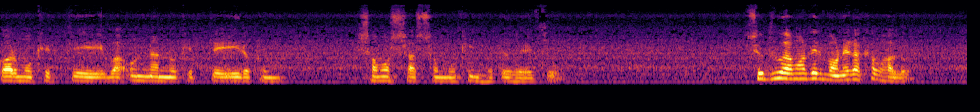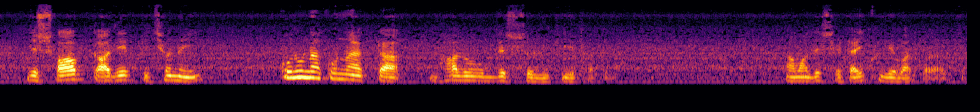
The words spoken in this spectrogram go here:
কর্মক্ষেত্রে বা অন্যান্য ক্ষেত্রে এইরকম সমস্যার সম্মুখীন হতে হয়েছে। শুধু আমাদের মনে রাখা ভালো যে সব কাজের পিছনেই কোনো না কোনো একটা ভালো উদ্দেশ্য লুকিয়ে থাকে। আমাদের সেটাই খুঁজে বার করা উচিত।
